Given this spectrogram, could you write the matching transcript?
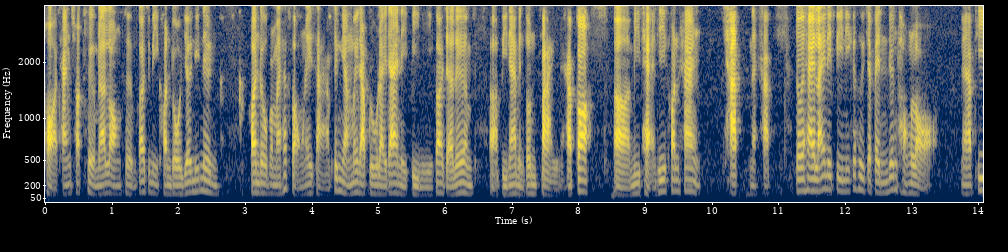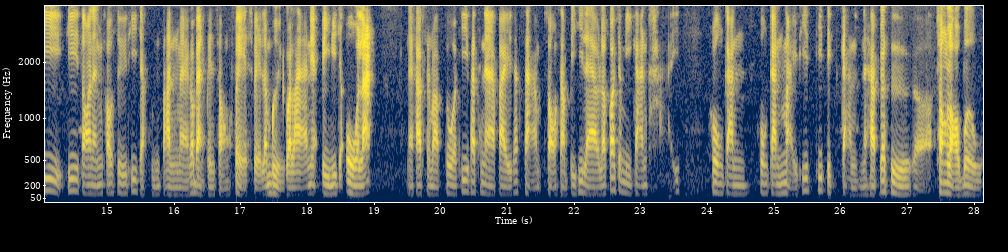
พอร์ตทั้ง short term และ long term ก็จะมีคอนโดเยอะนิดนึง อนโดประมาณทัก2ใน 3 ซึ่งยังไม่รับรู้รายได้ในปีนี้ก็จะเริ่มปีหน้าเป็นต้นไปนะครับ ก็มีแผนที่ค่อนข้างชัดนะครับ โดยไฮไลท์ในปีนี้ก็คือจะเป็นเรื่องทองหล่อนะครับที่ที่ตอนนั้นเขาซื้อที่จากคุณตันมาก็แบ่งเป็น2เฟสเฟสละหมื่นกว่าล้านเนี่ยปีนี้จะโอละนะครับสำหรับตัวที่พัฒนาไปสัก3 2 3ปีที่แล้ว แล้วก็จะมีการขายโครงการโครงการใหม่ที่ที่ติดกันนะครับ ก็คือทองหล่อเวิลด์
